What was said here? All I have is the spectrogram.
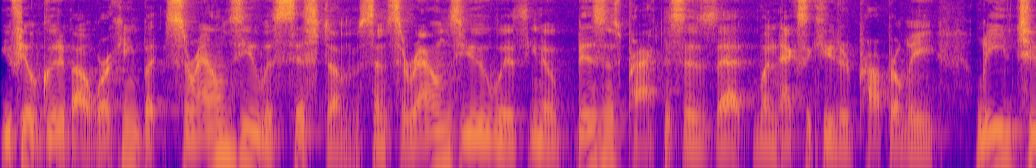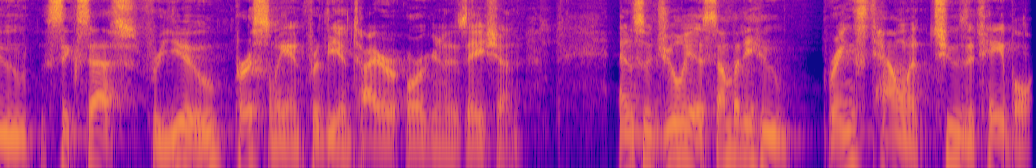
you feel good about working, but surrounds you with systems and surrounds you with, you know, business practices that when executed properly lead to success for you personally and for the entire organization. And so, Julia, as somebody who brings talent to the table,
